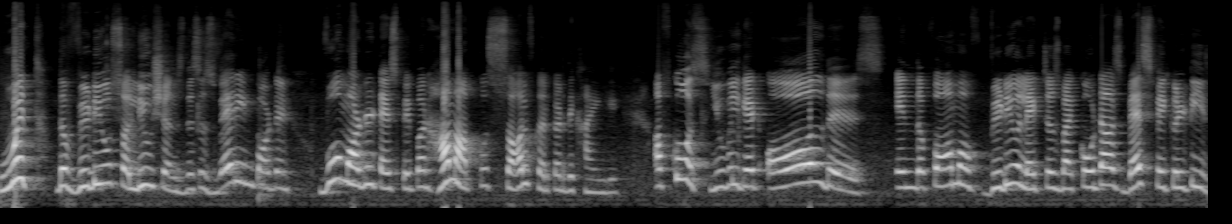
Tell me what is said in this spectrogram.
with the video solutions this is very important वो मॉडल टेस्ट पेपर हम आपको सॉल्व कर कर दिखाएँगे। Course, you will get all this in the form of video lectures by Kota's best faculties.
